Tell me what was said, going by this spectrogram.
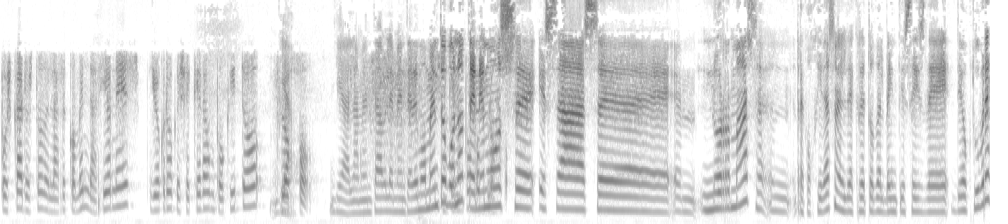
pues claro, esto de las recomendaciones yo creo que se queda un poquito flojo. Ya, lamentablemente. De momento, bueno, tenemos eh, esas eh, em, normas em, recogidas en el decreto del 26 de, de, octubre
